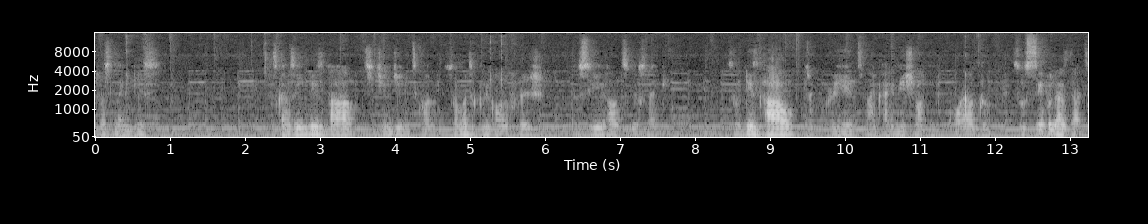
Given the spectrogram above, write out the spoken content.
Just like this. As you can see this app is changing its color. So i'm going to click on refresh to see how it looks like. So this is how to create an animation in CorelDRAW so simple as that.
